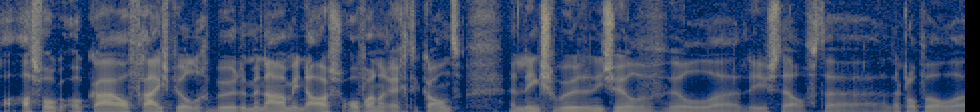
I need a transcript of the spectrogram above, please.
als we elkaar al vrij speelden, gebeurde met name in de as of aan de rechterkant. En links gebeurde niet zo heel veel de eerste helft. dat klopt wel.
